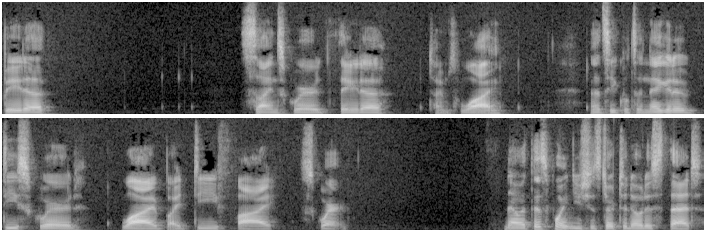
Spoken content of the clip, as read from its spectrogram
beta sine squared theta times y. That's equal to negative d squared y by d phi squared. Now at this point you should start to notice that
